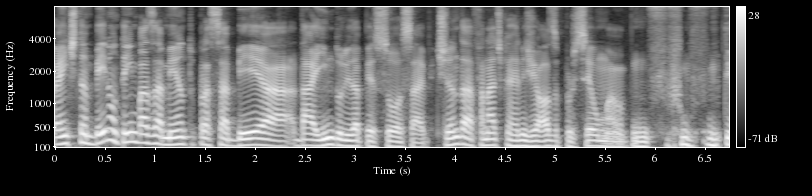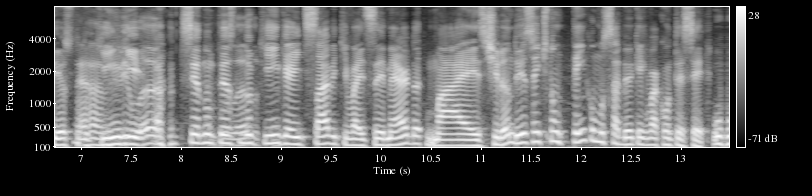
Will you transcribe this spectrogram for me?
a gente também não tem embasamento pra saber a, da índole da pessoa, sabe? Tirando a fanática religiosa por ser uma, um, um texto É, do King, vilã. sendo um texto Vilã do King, a gente sabe que vai ser merda, mas tirando isso, a gente não tem como saber o que, que vai acontecer. O-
